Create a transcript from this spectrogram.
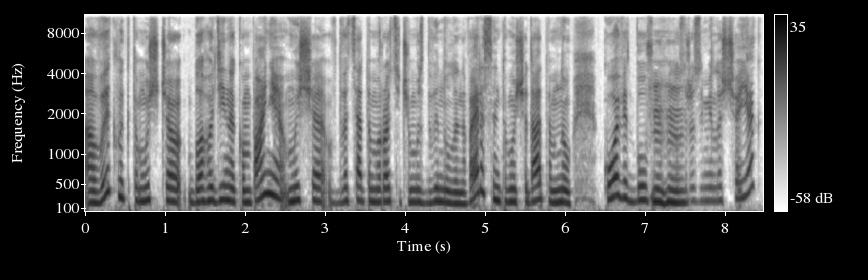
е, виклик, тому що благодійна компанія. Ми ще в 2020 році чомусь здвинули на вересень, тому що да, там ну ковід був, було зрозуміло, що як.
